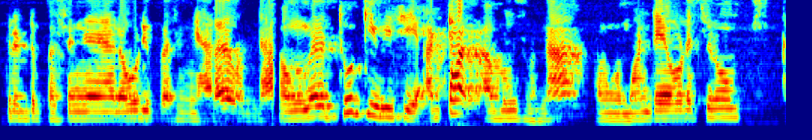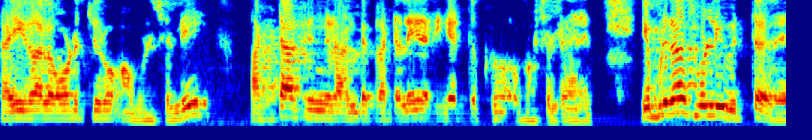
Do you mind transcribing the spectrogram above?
திருட்டு பசங்க ரவுடி பசங்க யாராவது வந்தா அவங்க மேல தூக்கி வீசி அட்டாக் அப்படின்னு சொன்னா அவங்க மண்டையை உடைச்சிரும் கை காலை உடைச்சிரும் அப்படின்னு சொல்லி அட்டாக்குங்கிற அந்த கட்டளையை அதை ஏத்துக்கும் அப்படின்னு சொல்றாரு. இப்படிதான் சொல்லி வித்தது.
